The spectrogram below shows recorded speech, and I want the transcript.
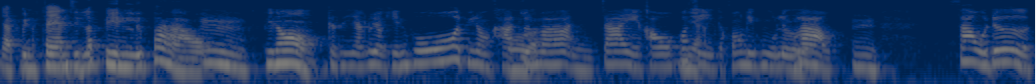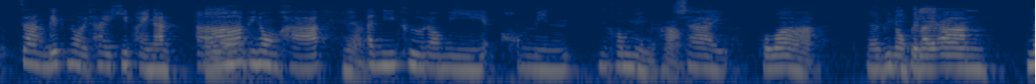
อยากเป็นแฟนศิลปินหรือเปล่า อืมพี่น้อง ก็จะอยากรู้อยากเห็นโพสต์พี่น้องคะเออจนว่าอันใจเขาพ่อเนี่ยสีเจะคล้าของดีหูเรื่องเออเล่าวอืมเศร้าเด้อจ้างเด็กหน่อยไทยคลิปให้นั่นอ่าเออพี่น้องคะเนี่ยอันนี้คือเรามีคอมเมนต์มีคอมเมนต์ค่ะ ใช่ เพราะว่าอยากให้พี่น้องไปไลน์อ่าน ใน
